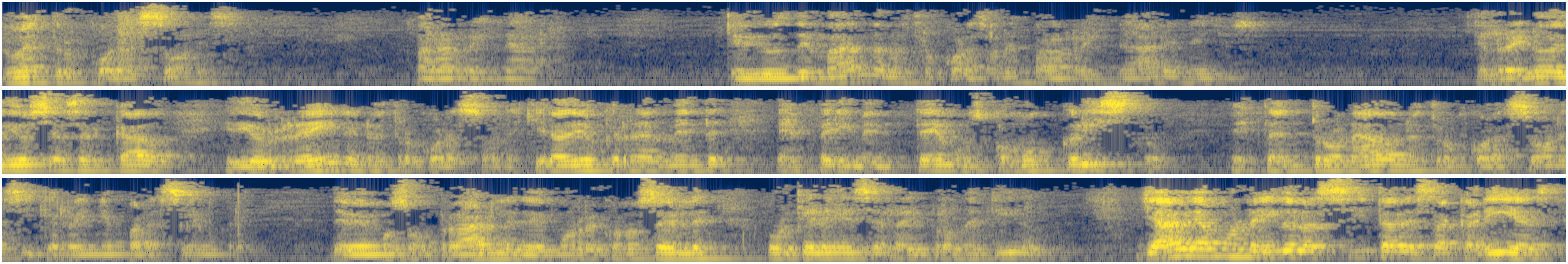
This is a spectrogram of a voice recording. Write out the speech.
nuestros corazones para reinar. Que Dios demanda nuestros corazones para reinar en ellos. El reino de Dios se ha acercado y Dios reina en nuestros corazones. Quiera Dios que realmente experimentemos cómo Cristo está entronado en nuestros corazones y que reine para siempre. Debemos honrarle, debemos reconocerle, porque Él es ese rey prometido. Ya habíamos leído la cita de Zacarías,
